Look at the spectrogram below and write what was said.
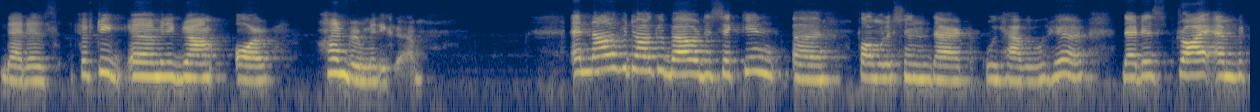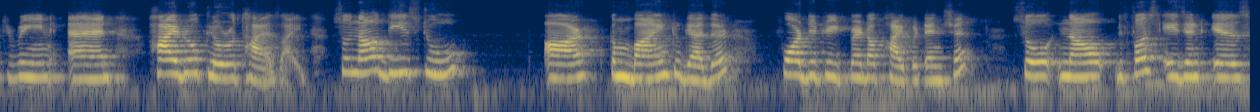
that is 50 uh, milligram or 100 milligram. And now if we talk about the second uh, formulation that we have over here that is triamterene and hydrochlorothiazide. So now these two are combined together for the treatment of hypertension so now the first agent is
